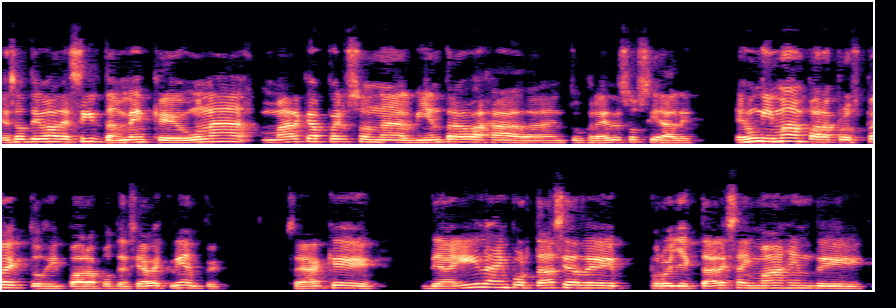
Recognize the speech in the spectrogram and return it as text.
Eso te iba a decir también que una marca personal bien trabajada en tus redes sociales es un imán para prospectos y para potenciales clientes. O sea que de ahí la importancia de proyectar esa imagen de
